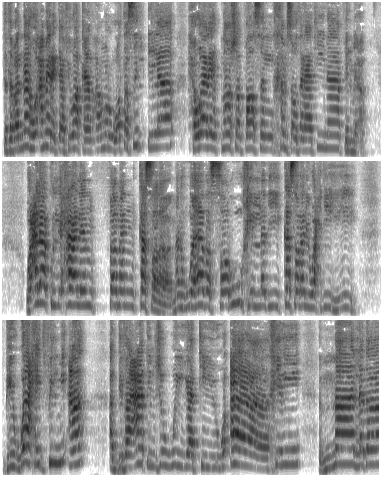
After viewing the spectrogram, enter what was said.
تتبناه أمريكا في واقع الأمر وتصل إلى حوالي 12.35% وعلى كل حال فمن كسر من هو هذا الصاروخ الذي كسر لوحده؟ بواحد في المئة الدفاعات الجوية وآخر ما لدى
